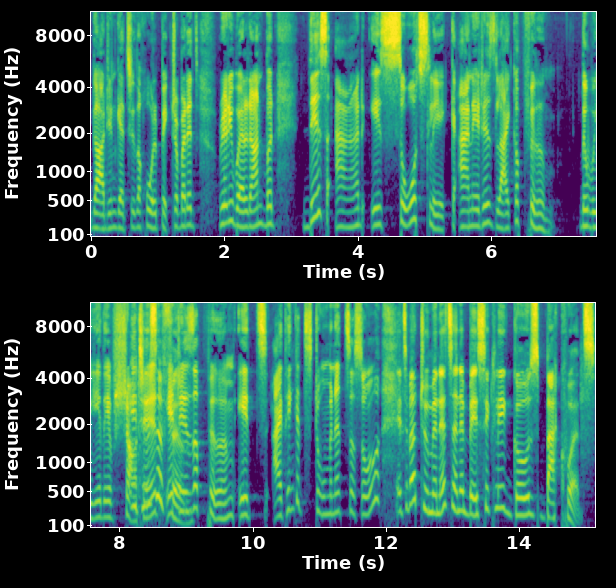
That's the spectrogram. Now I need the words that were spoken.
Guardian gets you the whole picture. But it's really well done. But this ad is so slick and it is like a film. The way they've shot It is a It is film. a film. It's I think it's two minutes or so. It's about two minutes and it basically goes backwards.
